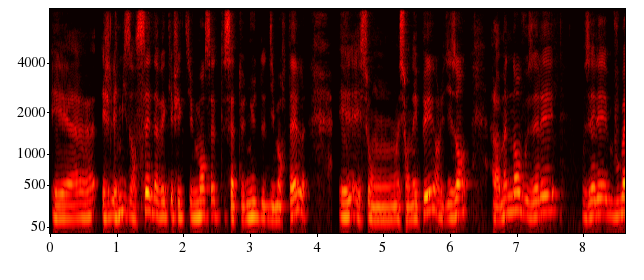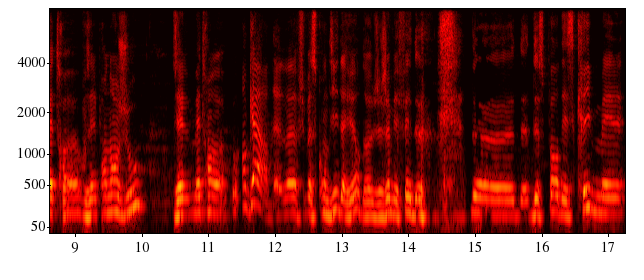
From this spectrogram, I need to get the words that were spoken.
Et, je l'ai mise en scène avec effectivement cette, sa tenue d'immortel et, et, son, son épée en lui disant alors maintenant vous allez vous allez vous mettre vous allez prendre en joue vous allez mettre en, garde. Je sais pas ce qu'on dit d'ailleurs. J'ai jamais fait de, de, de sport d'escrime, mais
